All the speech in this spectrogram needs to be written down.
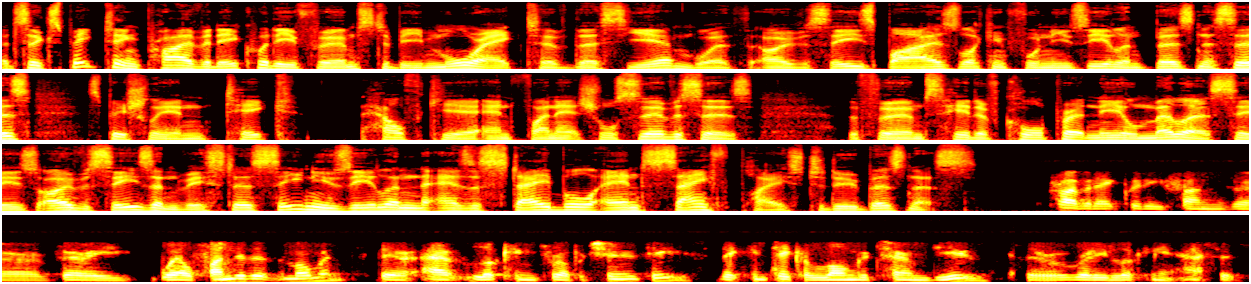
It's expecting private equity firms to be more active this year, with overseas buyers looking for New Zealand businesses, especially in tech, healthcare, and financial services. The firm's head of corporate, Neil Miller, says overseas investors see New Zealand as a stable and safe place to do business. Private equity funds are very well funded at the moment. They're out looking for opportunities. They can take a longer term view. They're already looking at assets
